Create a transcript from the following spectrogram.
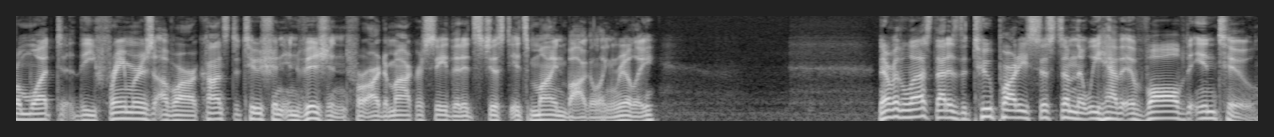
from what the framers of our Constitution envisioned for our democracy that it's just, it's mind boggling, really. Nevertheless, that is the two party system that we have evolved into.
